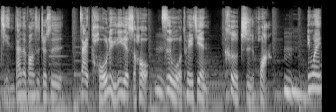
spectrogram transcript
简单的方式就是在投履历的时候，自我推荐克制化。嗯，因为。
